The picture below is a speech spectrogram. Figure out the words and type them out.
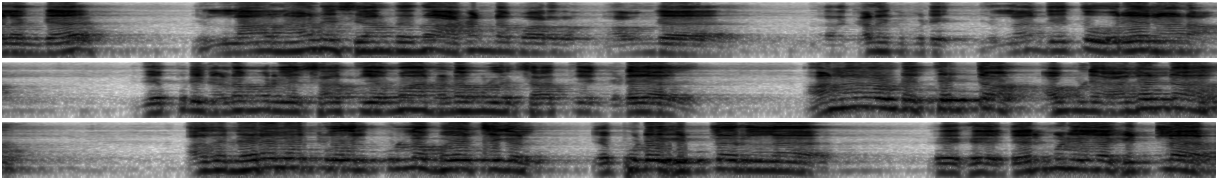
இலங்கை எல்லா நாடும் சேர்ந்ததுதான் அகண்ட பாரதம். அவங்க கணக்குப்படி எல்லாம் சேர்த்து ஒரே நாடா. இது எப்படி நடைமுறையில் சாத்தியமா நடைமுறையில் சாத்தியம் கிடையாது. ஆனால் அவருடைய திட்டம் அவங்களுடைய அகண்டா அது. அதை நிறைவேற்றுவதற்குள்ள முயற்சிகள். எப்படி ஹிட்லர்ல ஜெர்மனியில ஹிட்லர்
